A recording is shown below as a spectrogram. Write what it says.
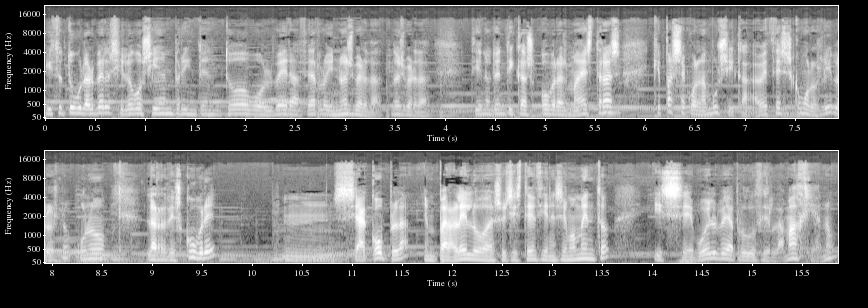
Hizo Tubular Bells y luego siempre intentó volver a hacerlo y no es verdad, no es verdad. Tiene auténticas obras maestras. ¿Qué pasa con la música? A veces es como los libros, ¿no? Uno la redescubre, mmm, se acopla en paralelo a su existencia en ese momento y se vuelve a producir la magia, ¿no?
